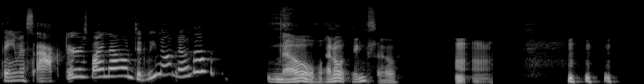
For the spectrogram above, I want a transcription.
famous actors by now. Did we not know that? No, I don't think so.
